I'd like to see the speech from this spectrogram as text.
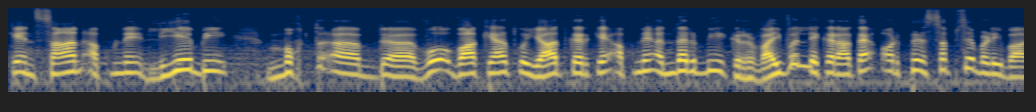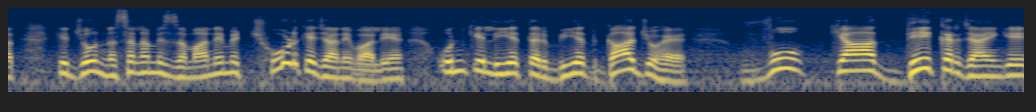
کہ انسان اپنے لیے بھی مخت وہ واقعات کو یاد کر کے اپنے اندر بھی ایک ریوائول لے کر آتا ہے اور پھر سب سے بڑی بات کہ جو نسل ہم اس زمانے میں چھوڑ کے جانے والے ہیں، ان کے لیے تربیت گاہ جو ہے، وہ کیا دے کر جائیں گے؟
